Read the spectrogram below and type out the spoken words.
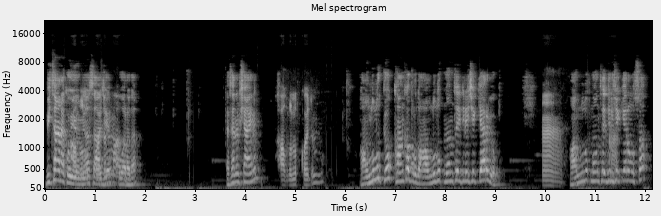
Bir tane koyuyorum ya Havluluk sadece koydun mu abi? bu arada. Efendim Şahin'im? Havluluk koydun mu? Havluluk yok kanka burada. Havluluk monte edilecek yer yok. Ha. Havluluk monte edilecek yer olsa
